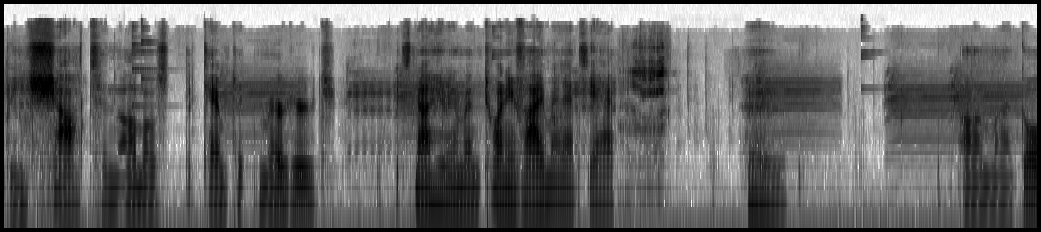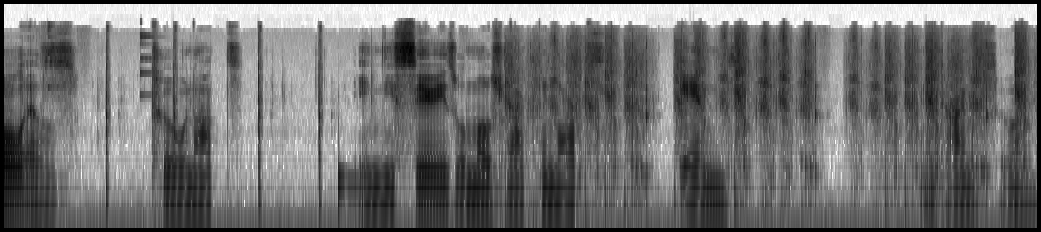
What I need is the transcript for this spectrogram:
been shot and almost attempted murdered. It's not even been 25 minutes yet. um, my goal is to not... In this series will most likely not end anytime soon.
